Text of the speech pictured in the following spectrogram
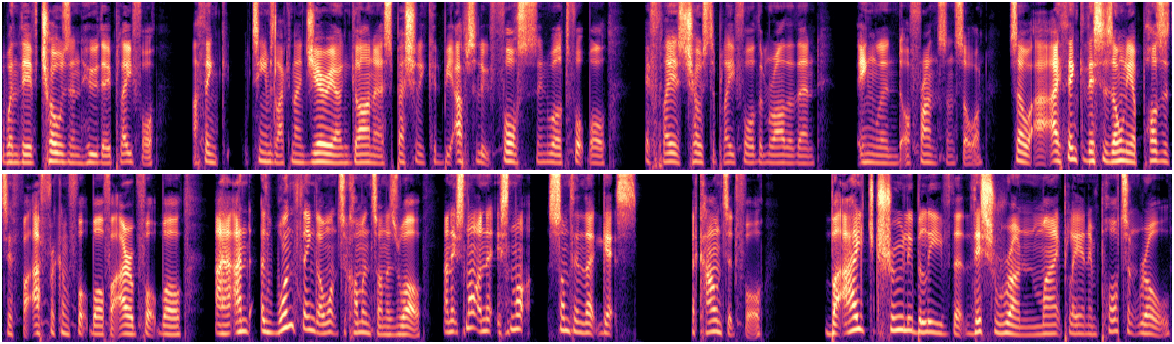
when they've chosen who they play for. I think teams like Nigeria and Ghana especially could be absolute forces in world football if players chose to play for them rather than England or France and so on. So I think this is only a positive for African football, for Arab football, and uh, one thing I want to comment on as well, and it's not an, it's not something that gets accounted for, but I truly believe that this run might play an important role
